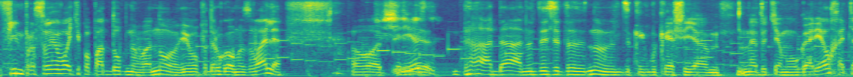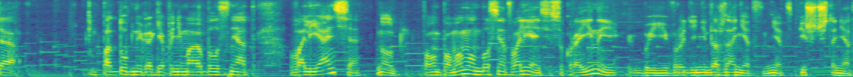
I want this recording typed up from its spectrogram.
фильм про своего типа Поддубного, ну, его по-другому звали. Вот. Серьезно? И, да, да, ну, то есть это, ну, как бы, конечно, я на эту тему угорел, хотя Поддубный, как я понимаю, был снят в Альянсе. Ну, по-моему, по-моему, он был снят в Альянсе с Украиной, как бы, и вроде не должна, нет, нет, пишет, что нет.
